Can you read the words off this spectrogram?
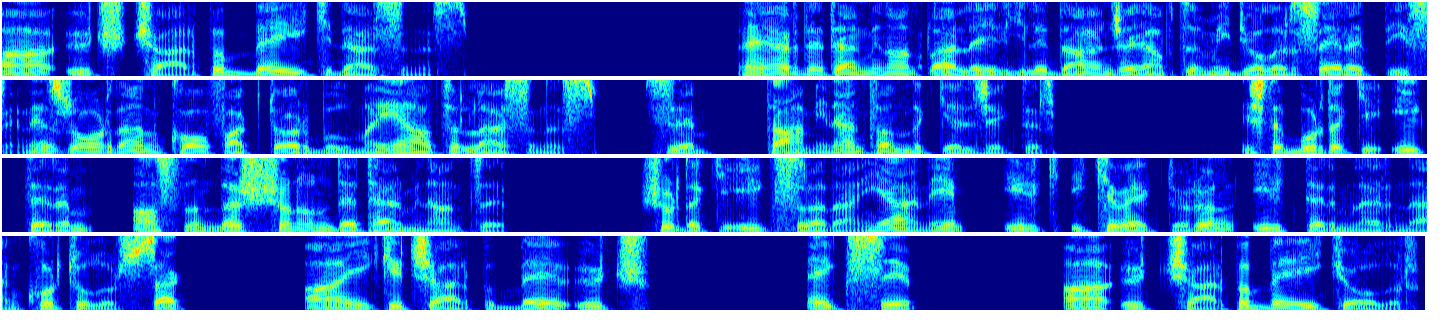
a3 çarpı b2 dersiniz. Eğer determinantlarla ilgili daha önce yaptığım videoları seyrettiyseniz, oradan kofaktör bulmayı hatırlarsınız. Size tahminen tanıdık gelecektir. İşte buradaki ilk terim aslında şunun determinantı. Şuradaki ilk sıradan yani ilk iki vektörün ilk terimlerinden kurtulursak, a2 çarpı b3 eksi a3 çarpı b2 olur.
